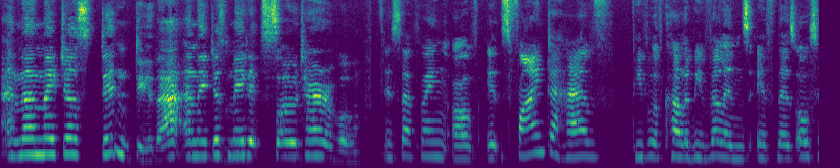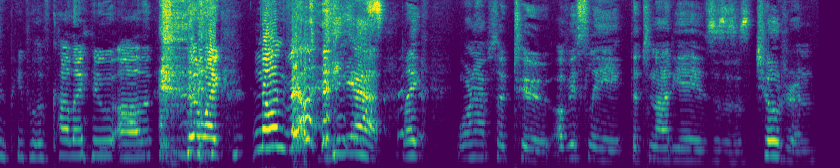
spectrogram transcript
And then they just didn't do that and they just made it so terrible. It's that thing of it's fine to have people of color be villains if there's also people of color who are they're like non-villains. yeah, like we're on episode two. Obviously, the Thenardiers' children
